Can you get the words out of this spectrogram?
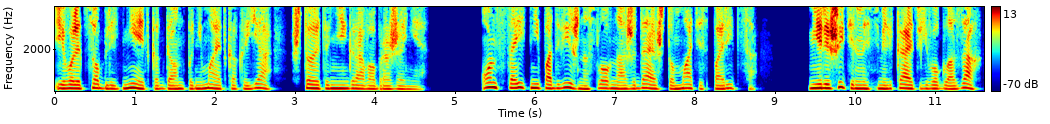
Его лицо бледнеет, когда он понимает, как и я, что это не игра воображения. Он стоит неподвижно, словно ожидая, что мать испарится. Нерешительность мелькает в его глазах,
